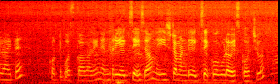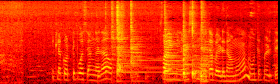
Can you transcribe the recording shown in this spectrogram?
ఇలా అయితే కొట్టు పోసుకోవాలి. నేను త్రీ ఎగ్స్ వేసాం. మీ ఇష్టం అండి ఎగ్స్ ఎక్కువ కూడా వేసుకోవచ్చు. ఇట్లా కొట్టి పోసాం కదా ఒక ఫైవ్ మినిట్స్ మూత పెడదాము. మూత పెడితే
